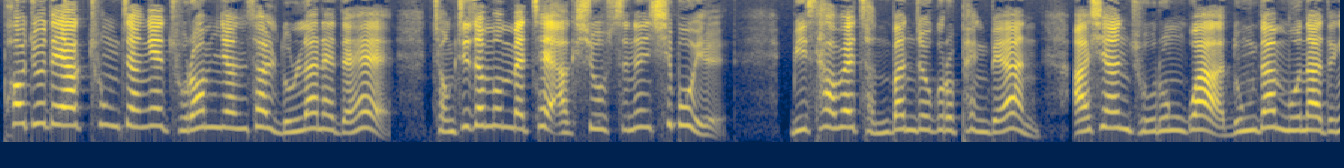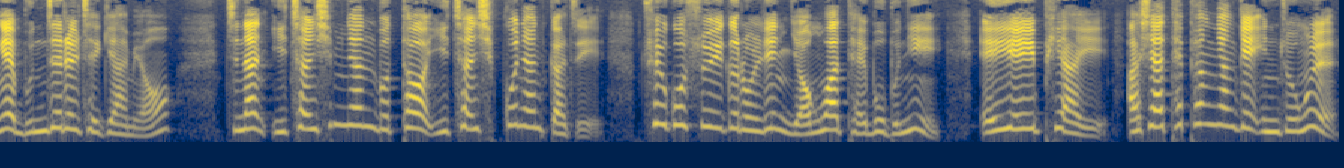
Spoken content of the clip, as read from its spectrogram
퍼듀 대학 총장의 졸업연설 논란에 대해 정치 전문 매체 악시오스는 15일 미 사회 전반적으로 팽배한 아시안 조롱과 농담 문화 등의 문제를 제기하며 지난 2010년부터 2019년까지 최고 수익을 올린 영화 대부분이 AAPI 아시아 태평양계 인종을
